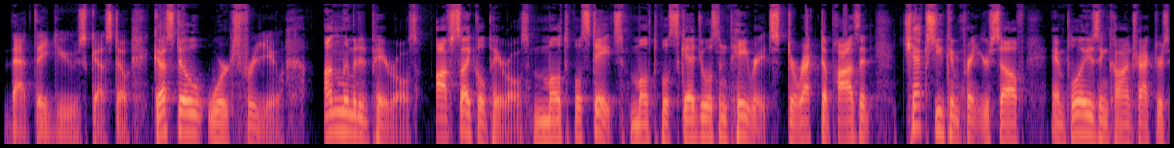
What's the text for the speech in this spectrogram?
that they use Gusto. Gusto works for you unlimited payrolls, off cycle payrolls, multiple states, multiple schedules and pay rates, direct deposit, checks you can print yourself, employees and contractors,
